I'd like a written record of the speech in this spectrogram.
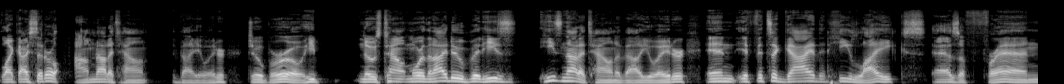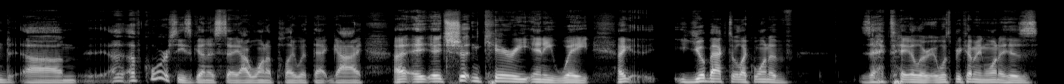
like I said earlier, I'm not a talent evaluator. Joe Burrow, he knows talent more than I do, but he's he's not a talent evaluator. And if it's a guy that he likes as a friend, um, of course he's going to say, I want to play with that guy. Uh, it, it, shouldn't carry any weight. I, you go back to like one of Zac Taylor, it was becoming one of his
